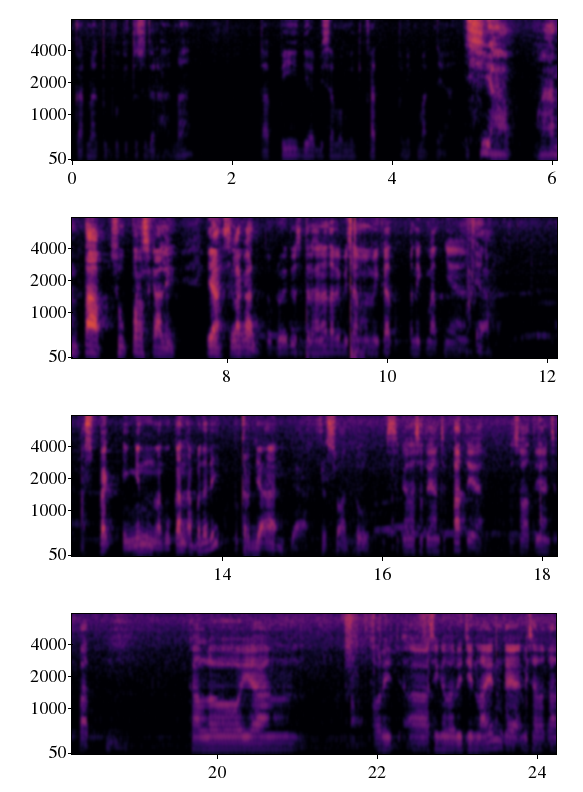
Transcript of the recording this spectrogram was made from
karena tubruk itu sederhana tapi dia bisa memikat penikmatnya. Siap, mantap, super sekali. Ya, silakan. Tubruk itu sederhana tapi bisa memikat penikmatnya. Ya. Aspek ingin melakukan apa tadi? Pekerjaan. Ya. Sesuatu. Segala sesuatu yang cepat ya, sesuatu yang cepat. Kalau yang ori- eh, single origin lain kayak misalkan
